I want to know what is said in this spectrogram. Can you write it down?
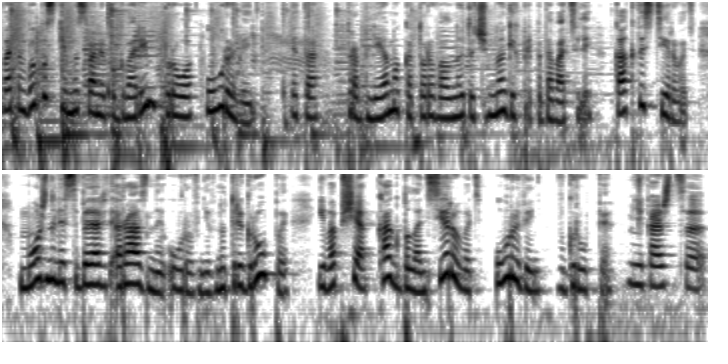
В этом выпуске мы с вами поговорим про уровень. Это проблема, которая волнует очень многих преподавателей. Как тестировать? Можно ли собирать разные уровни внутри группы? И вообще, как балансировать уровень в группе? Мне кажется,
